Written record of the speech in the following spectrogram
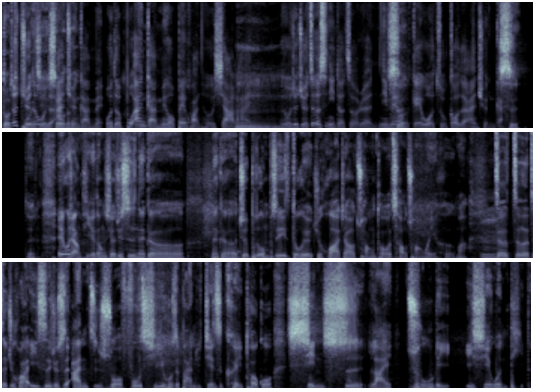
我就觉得我的安全感没，我的不安感没有被缓和下来，所以我就觉得这个是你的责任，你没有给我足够的安全感。是。对的，哎，我想提个东西，就是那个那个，就不是我们不是一直都会有句话叫“床头吵，床尾和”嘛？嗯，这这这句话意思就是暗指说，夫妻或是伴侣间是可以透过性事来处理一些问题的，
